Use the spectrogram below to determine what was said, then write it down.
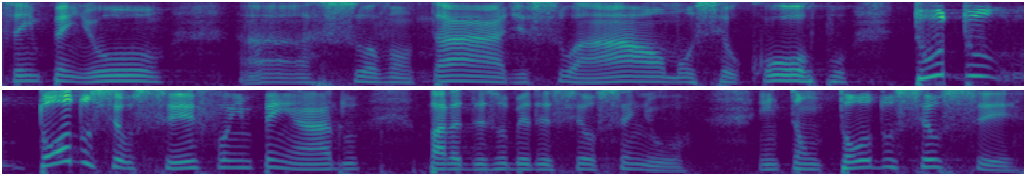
Você empenhou a sua vontade, sua alma, o seu corpo, tudo, todo o seu ser foi empenhado para desobedecer ao Senhor. Então todo o seu ser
